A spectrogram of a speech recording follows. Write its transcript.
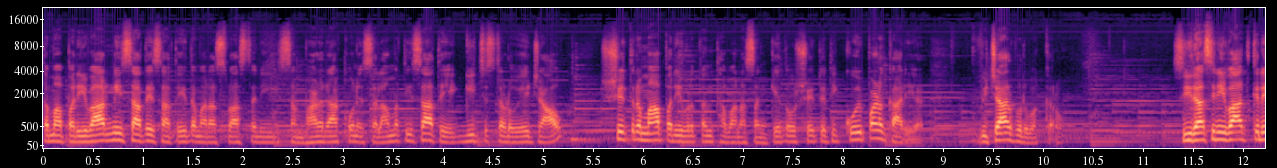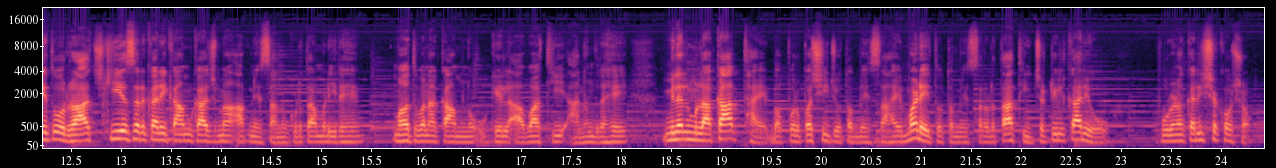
તમારા પરિવારની સાથે સાથે તમારા સ્વાસ્થ્યની સંભાળ રાખો અને સલામતી સાથે ગીચ સ્થળોએ જાઓ. ક્ષેત્રમાં પરિવર્તન થવાના સંકેતો છે. તેથી કોઈ પણ કાર્ય વિચારપૂર્વક કરો. સિંહ વાત કરીએ તો રાજકીય સરકારી કામકાજમાં આપને સાનુકૂળતા મળી રહે. મહત્વના કામનો ઉકેલ આવવાથી આનંદ રહે. મિલન મુલાકાત થાય. બપોર પછી જો તમને સહાય મળે તો તમે સરળતાથી જટિલ કાર્યો પૂર્ણ કરી શકો છો.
